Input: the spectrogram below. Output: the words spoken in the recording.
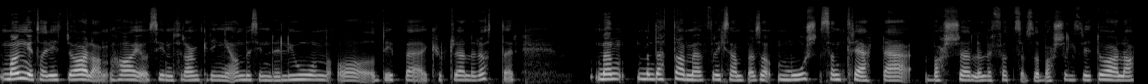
mange av ritualene har jo sin forankring i andre sin religion og, og dype kulturelle røtter. Men, men dette med f.eks. sånn morssentrerte barsel- eller fødsels- og barselsritualer,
